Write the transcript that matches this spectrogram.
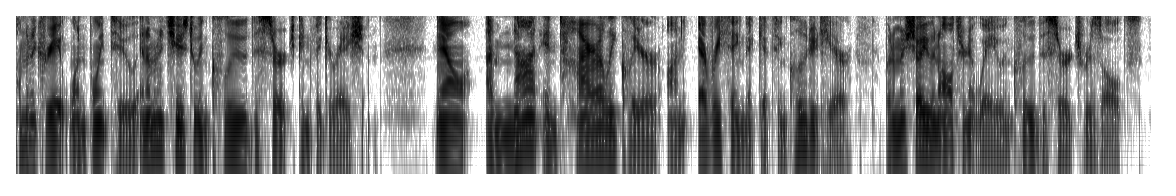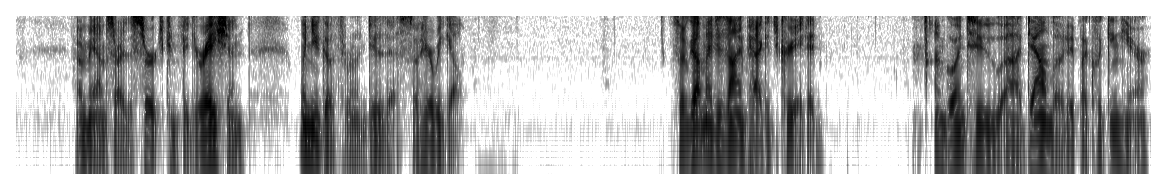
I'm going to create 1.2 and I'm going to choose to include the search configuration. Now, I'm not entirely clear on everything that gets included here, but I'm going to show you an alternate way to include the search results. I mean, I'm sorry, the search configuration when you go through and do this. So here we go. So I've got my design package created. I'm going to uh, download it by clicking here.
